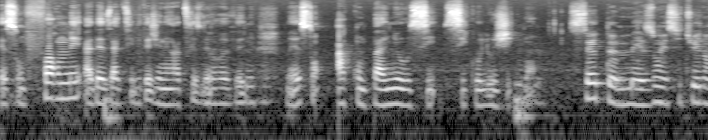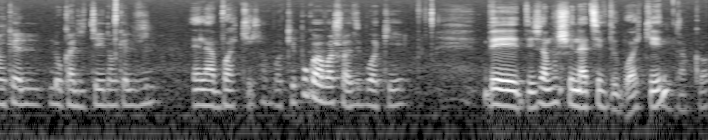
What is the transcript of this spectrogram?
elles sont formées à des activités génératrices de revenus, mais elles sont accompagnées aussi psychologiquement. Cette maison est située dans quelle localité, dans quelle ville? Elle est à Boaké. Pourquoi avoir choisi Boaké? Ben, Déjà, moi je suis native de Boaké. D'accord.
